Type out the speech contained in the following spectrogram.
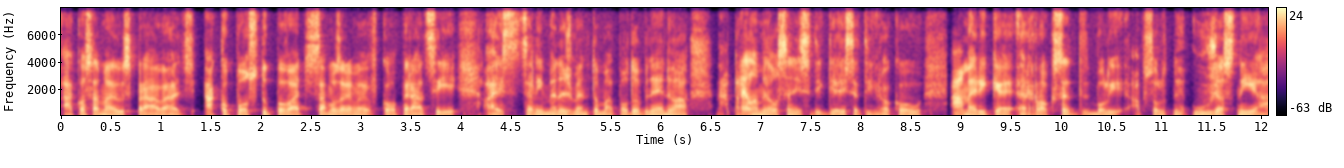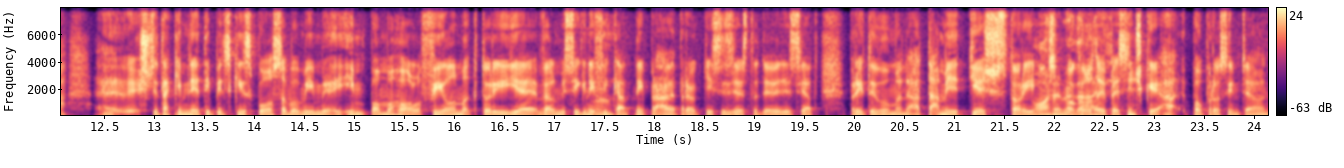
ako sa majú správať, ako postupovať, samozrejme v kooperácii aj s celým manažmentom a podobne. No a na prelome 80 90 rokov Amerike Roxette boli absolútne absolútne úžasný a e, ešte takým netypickým spôsobom im, im pomohol film, ktorý je veľmi signifikantný uh-huh. práve pre rok 1990 Pretty Woman a tam je tiež story Môžeme okolo dať. tej pesničky a poprosím ťa oň.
